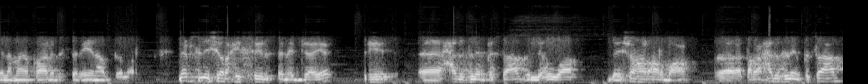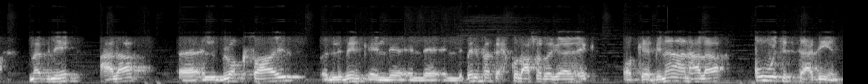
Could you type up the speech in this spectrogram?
إلى ما يقارب ال 70000 دولار. نفس الشيء راح يصير السنة الجاية في آه، حدث الانقسام اللي هو بشهر أربعة. آه، طبعا حدث الانقسام مبني على آه، ال block size اللي بين اللي اللي, بينفتح كل 10 دقائق okay بناء على قوة التعدين،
